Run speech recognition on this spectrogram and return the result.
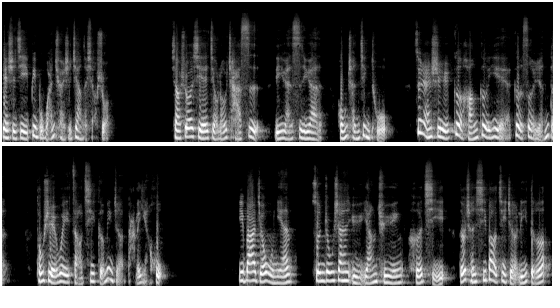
燕食记》并不完全是这样的小说。小说写酒楼茶肆、梨园寺院、红尘净土，虽然是各行各业各色人等，同时也为早期革命者打了掩护。一八九五年，孙中山与杨衢云何启德城西报记者黎德，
